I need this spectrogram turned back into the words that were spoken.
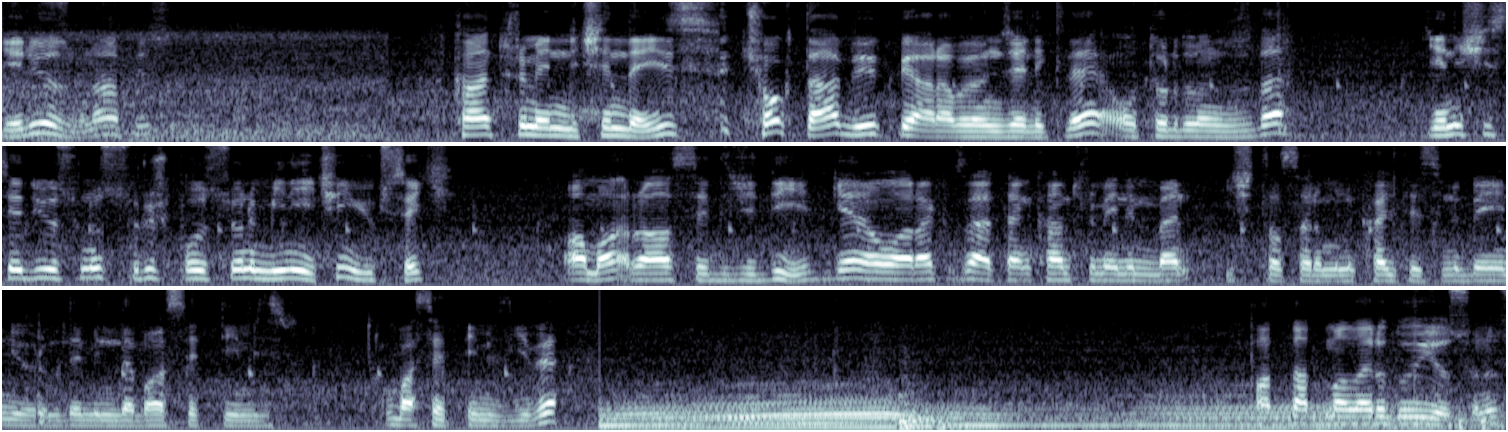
Geliyoruz mu? Ne yapıyoruz? Countryman'in içindeyiz. Çok daha büyük bir araba öncelikle oturduğunuzda. Geniş hissediyorsunuz. Sürüş pozisyonu mini için yüksek ama rahatsız edici değil. Genel olarak zaten Countryman'in ben iç tasarımının kalitesini beğeniyorum. Demin de bahsettiğimiz bahsettiğimiz gibi. Patlatmaları duyuyorsunuz.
